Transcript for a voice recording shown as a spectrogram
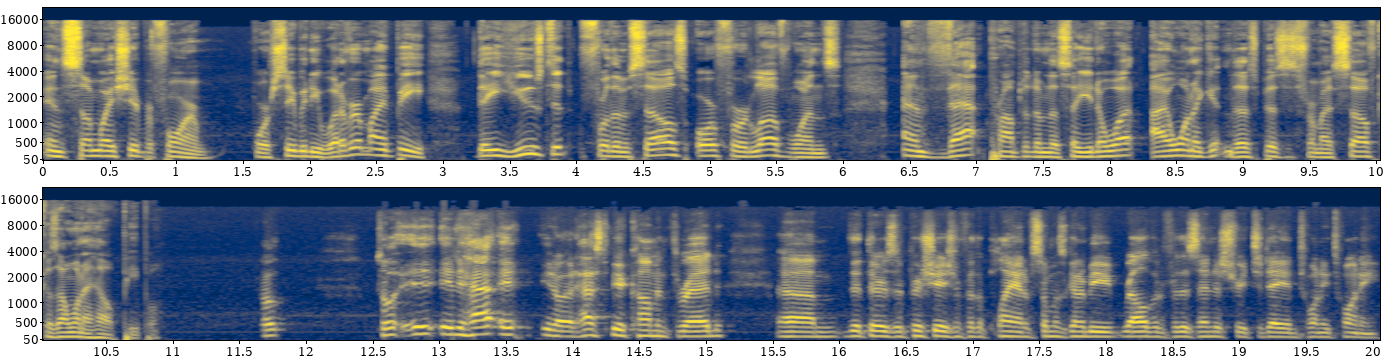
in some way, shape, or form, or CBD, whatever it might be. They used it for themselves or for loved ones, and that prompted them to say, you know what, I want to get into this business for myself because I want to help people. So, so it, it, ha- it, you know, it has to be a common thread um, that there's appreciation for the plan if someone's going to be relevant for this industry today in 2020.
